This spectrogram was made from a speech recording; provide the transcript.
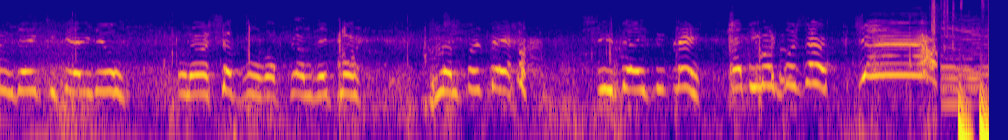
vous avez kiffé la vidéo. On a un shop où on vend plein de vêtements, plein de posters. Je suis hyper essoufflé. À dimanche prochain. Ciao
